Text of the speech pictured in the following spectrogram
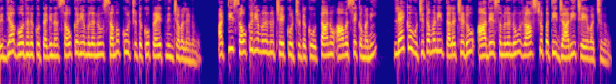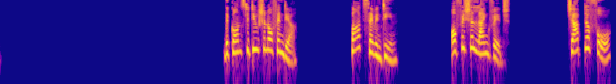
విద్యాబోధనకు తగిన సౌకర్యములను సమకూర్చుటకు ప్రయత్నించవలెను. అట్టి సౌకర్యములను చేకూర్చుటకు తాను ఆవశ్యకమని లేక ఉచితమని తలచెడు ఆదేశములను రాష్ట్రపతి జారీ చేయవచ్చును. The constitution of India part seventeen official language Chapter 4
